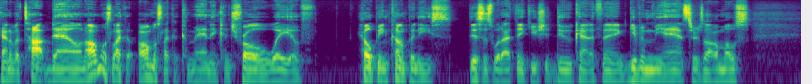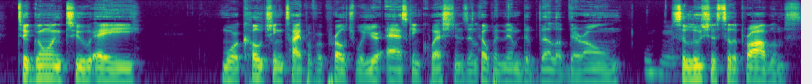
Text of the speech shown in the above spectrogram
kind of a top down, almost like a, almost like a command and control way of helping companies. This is what I think you should do, kind of thing. Give them the answers almost to going to a more coaching type of approach where you're asking questions and helping them develop their own mm-hmm. solutions to the problems.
